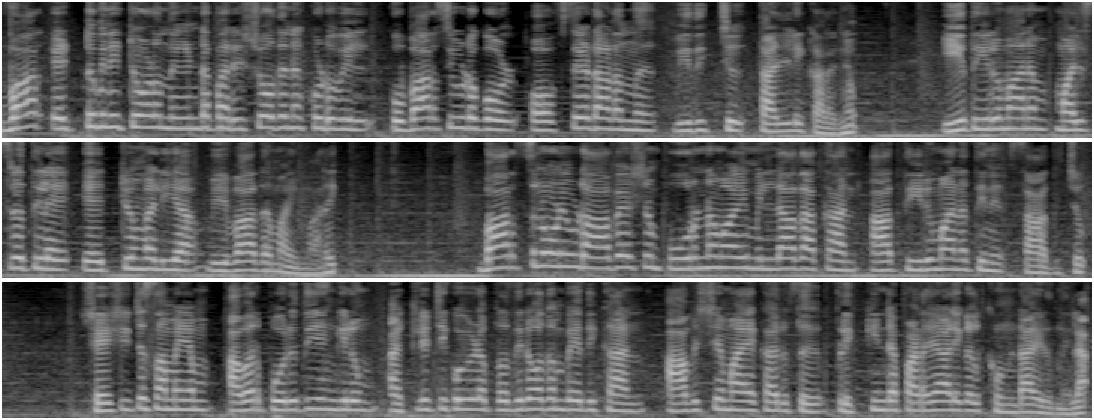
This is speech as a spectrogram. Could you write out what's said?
വാർ എട്ട് മിനിറ്റോളം നീണ്ട പരിശോധനക്കൊടുവിൽ കുബാർസിയുടെ ഗോൾ ഓഫ്സൈഡാണെന്ന് വിധിച്ച് തള്ളിക്കളഞ്ഞു. ഈ തീരുമാനം മത്സരത്തിലെ ഏറ്റവും വലിയ വിവാദമായി മാറി. ബാർസലോണയുടെ ആവേശം പൂർണമായും ഇല്ലാതാക്കാൻ ആ തീരുമാനത്തിന് സാധിച്ചു. ശേഷിച്ച സമയം അവർ പൊരുതിയെങ്കിലും അത്ലറ്റിക്കോയുടെ പ്രതിരോധം ഭേദിക്കാൻ ആവശ്യമായ കരുത്ത് ഫ്ലിക്കിന്റെ പടയാളികൾക്കുണ്ടായിരുന്നില്ല.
